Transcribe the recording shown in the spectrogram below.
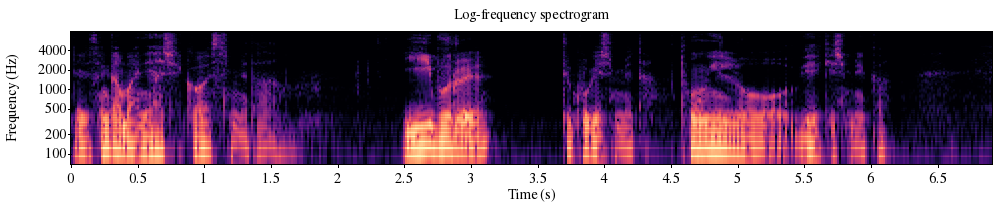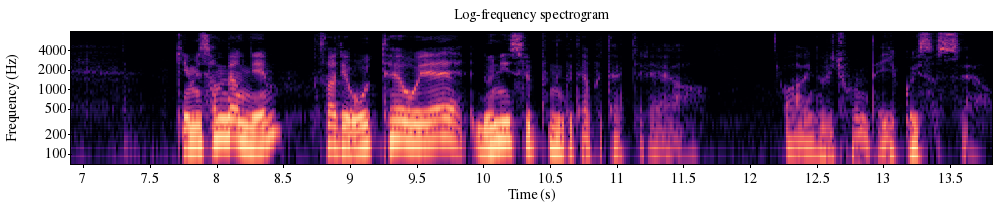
네, 생각 많이 하실 것 같습니다. 2부를 듣고 계십니다. 통일로 위에 계십니까? 김선명님, 서디 오태오의 눈이 슬픈 그대 부탁드려요. 와, 이 노래 좋은데 잊고 있었어요.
